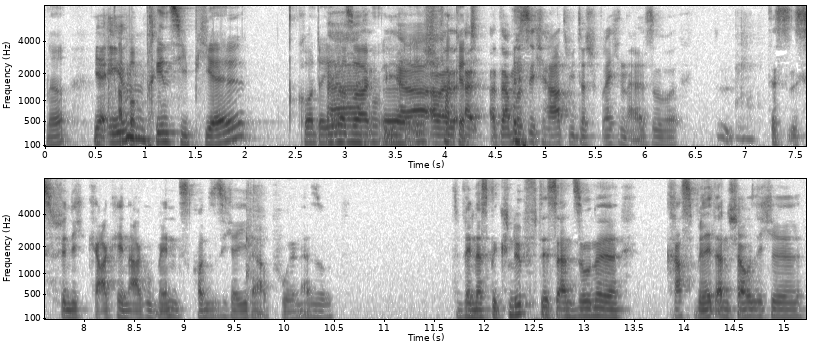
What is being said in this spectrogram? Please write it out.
Ne? Ja, eben. Aber prinzipiell konnte jeder ah, sagen, äh, ja, ich fuck aber, it. Da muss ich hart widersprechen. Also das ist, finde ich, gar kein Argument. Das konnte sich ja jeder abholen. Also wenn das geknüpft ist an so eine krass weltanschauliche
